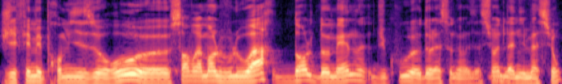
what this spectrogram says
j'ai fait mes premiers euros euh, sans vraiment le vouloir dans le domaine du coup euh, de la sonorisation et de l'animation.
